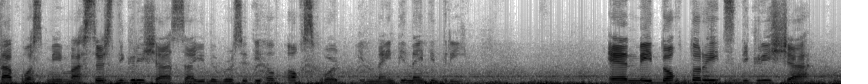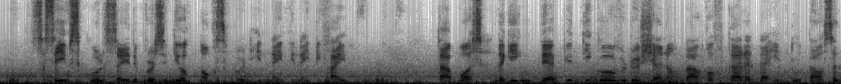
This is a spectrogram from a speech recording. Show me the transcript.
Tapos may master's degree siya sa University of Oxford in 1993. And may doctorate's degree siya sa same school sa University of Oxford in 1995. Tapos naging deputy governor siya ng Bank of Canada in 2003.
